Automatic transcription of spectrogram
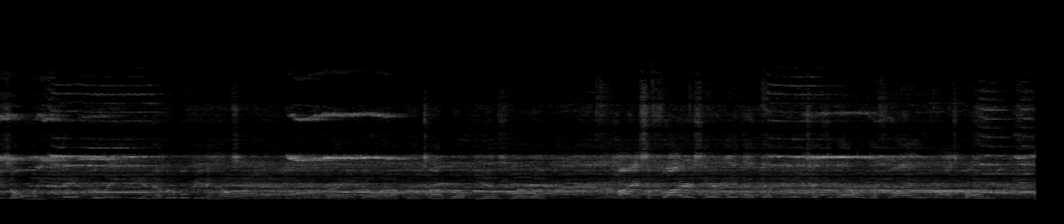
He's only delayed the inevitable beating, Nelson. Dragon going up to the top rope. He is one of the Highest of flyers here in NWE takes it down with a flying crossbody.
